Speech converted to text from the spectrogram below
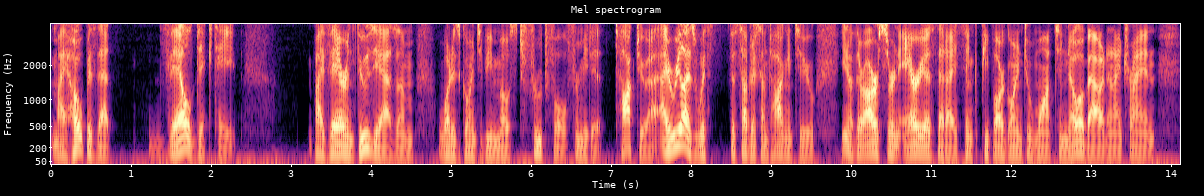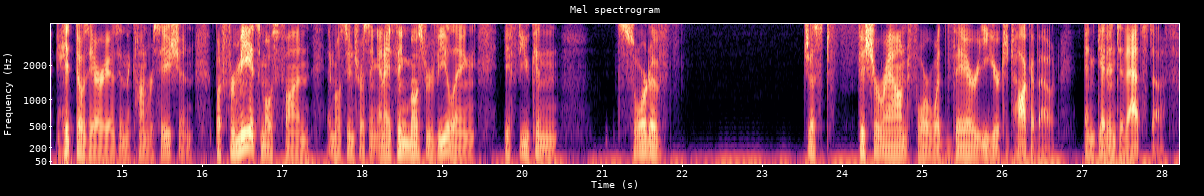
My hope is that they'll dictate by their enthusiasm what is going to be most fruitful for me to talk to. I, I, realize with the subjects I'm talking to, you know, there are certain areas that I think people are going to want to know about, and I try and hit those areas in the conversation. But for me, it's most fun and most interesting, and I think most revealing if you can sort of just fish around for what they're eager to talk about and get into that stuff.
